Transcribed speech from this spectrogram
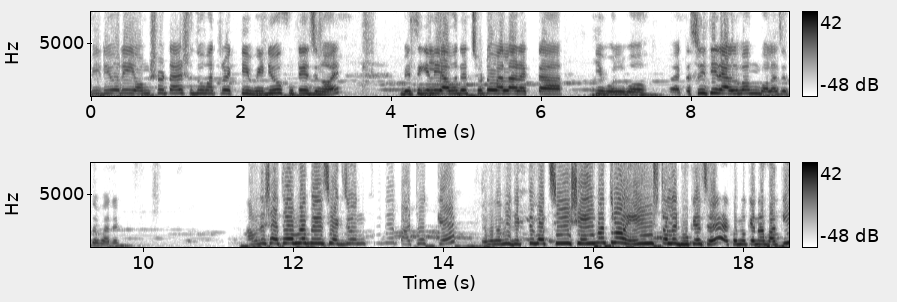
ভিডিওর এই অংশটা শুধুমাত্র একটি ভিডিও ফুটেজ নয় বেসিক্যালি আমাদের ছোটবেলার একটা কি বলব একটা স্মৃতির অ্যালবাম বলা যেতে পারে। আমাদের সাথে আমরা পেয়েছি একজন খুদে পাঠককে এবং আমি দেখতে পাচ্ছি সেই মাত্র এই স্টলে ঢুকেছে এখনও কেনা বাকি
